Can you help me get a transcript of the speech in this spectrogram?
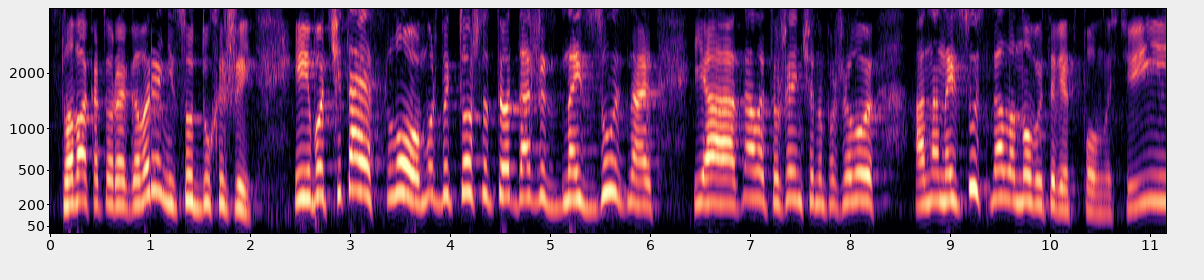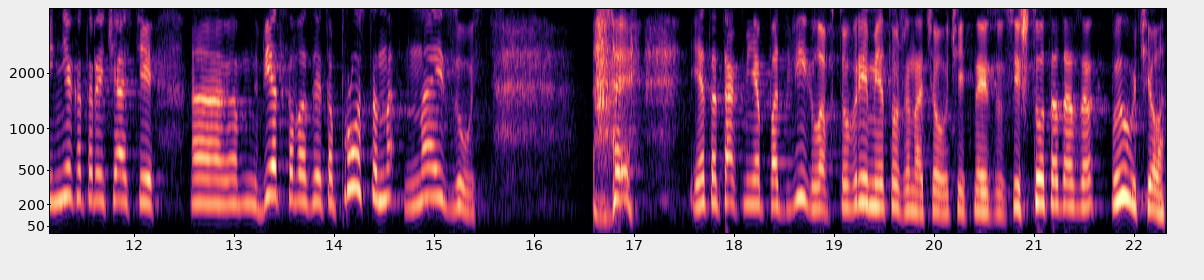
Слова, которые я говорю, несут дух и жизнь. И вот читая слово, может быть, то, что ты даже наизусть знает. Я знал эту женщину пожилую, она наизусть знала Новый Завет полностью. И некоторые части э, Ветхого Завета просто на, наизусть. И это так меня подвигло. В то время я тоже начал учить наизусть. И что тогда выучила,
